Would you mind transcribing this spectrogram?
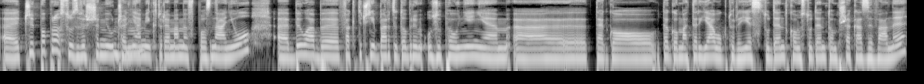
e, czy po prostu z wyższymi uczelniami, mhm. które mamy w Poznaniu, e, byłaby faktycznie bardzo dobrym uzupełnieniem e, tego, tego materiału, który jest studentkom, studentom przekazywany,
